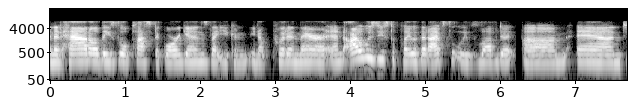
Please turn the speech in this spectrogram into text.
and it had all these little plastic organs that you can you know put in there. And i always used to play with it. I absolutely loved it. Um, and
